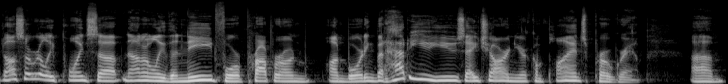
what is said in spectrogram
It also really points up not only the need for proper on- onboarding, but how do you use HR in your compliance program? Um,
